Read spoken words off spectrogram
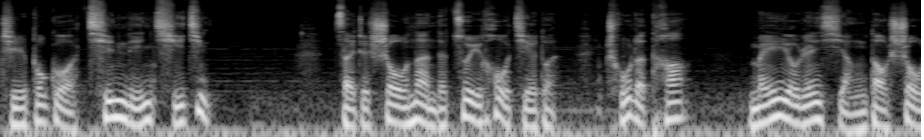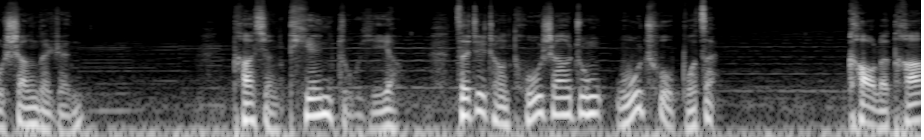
只不过亲临其境。在这受难的最后阶段，除了他，没有人想到受伤的人。他像天主一样，在这场屠杀中无处不在。靠了他，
